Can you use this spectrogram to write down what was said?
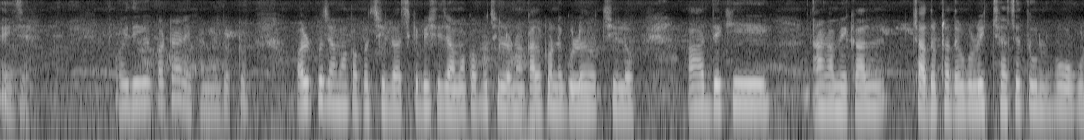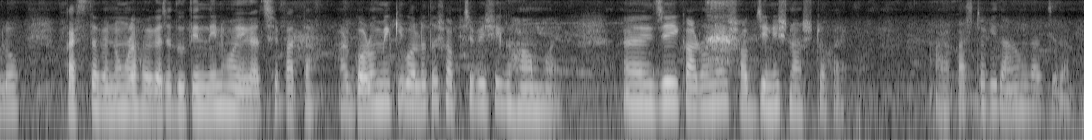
এই যে ওইদিকে কটা আর এখানে দুটো। অল্প জামা কাপড় ছিল আজকে বেশি জামা কাপড় ছিল না কালকে অনেকগুলো ছিল। আর দেখি আগামীকাল চাদর টাদরগুলো ইচ্ছা আছে তুলবো, ওগুলো কাচতে হবে, নোংরা হয়ে গেছে দু তিন দিন হয়ে গেছে পাতা। আর গরমে কি বলো তো সবচেয়ে বেশি ঘাম হয়। যেই কারণে সব জিনিস নষ্ট হয়। আর আকাশটা কি দারুণ লাগছে দেখো।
